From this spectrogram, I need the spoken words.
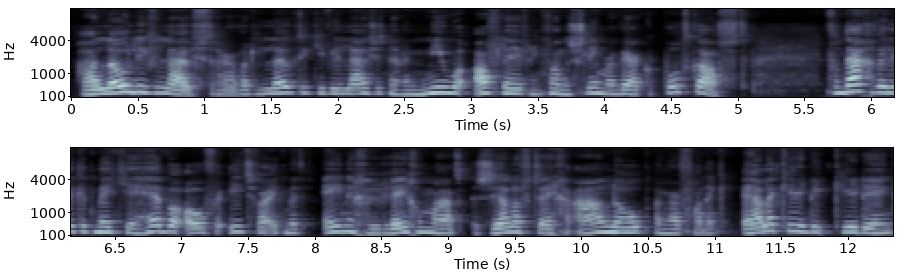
Hallo lieve luisteraar, wat leuk dat je weer luistert naar een nieuwe aflevering van de Slimmer Werken podcast. Vandaag wil ik het met je hebben over iets waar ik met enige regelmaat zelf tegenaan loop en waarvan ik elke keer denk,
